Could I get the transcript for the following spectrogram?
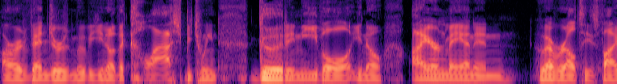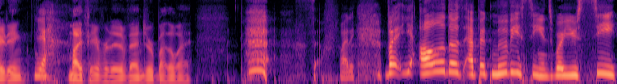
our Avengers movie. You know, the clash between good and evil. You know, Iron Man and whoever else he's fighting. Yeah. my favorite Avenger, by the way. so funny. But yeah, all of those epic movie scenes where you see,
